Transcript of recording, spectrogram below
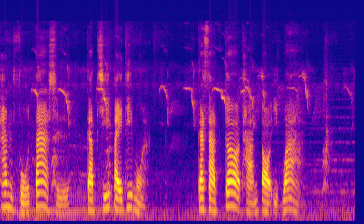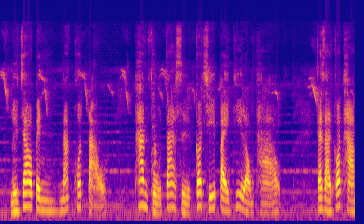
ท่านฝูต้าสือ กับชี้ไปที่หมวก กษัตริย์ก็ถามต่ออีกว่า หรือเจ้าเป็นนักพจน์เต๋า ท่านฝูต้าสือก็ชี้ไปที่รองเท้า กษัตริย์ก็ถาม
